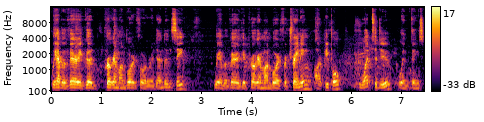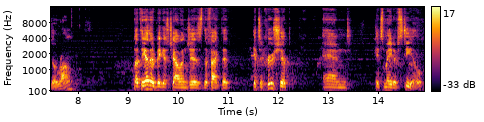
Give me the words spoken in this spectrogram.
we have a very good program on board for redundancy. We have a very good program on board for training our people what to do when things go wrong. But the other biggest challenge is the fact that it's a cruise ship and it's made of steel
